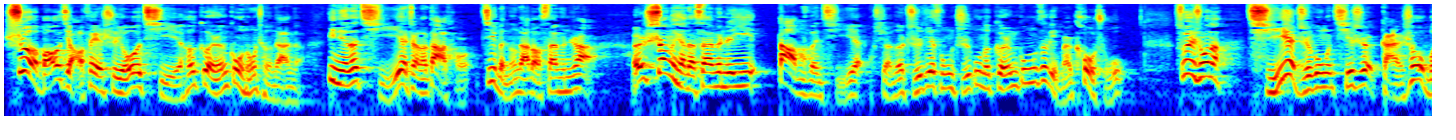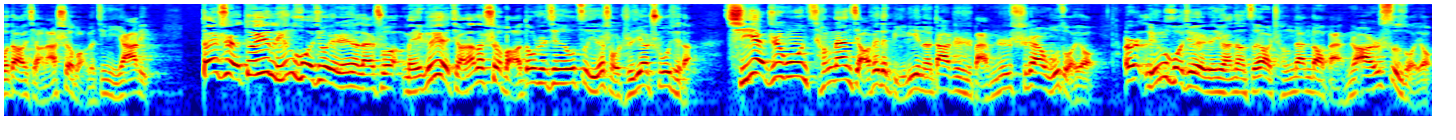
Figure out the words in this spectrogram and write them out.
社保缴费是由企业和个人共同承担的，并且呢，企业占了大头，基本能达到三分之二。而剩下的三分之一，大部分企业选择直接从职工的个人工资里面扣除，所以说呢，企业职工其实感受不到缴纳社保的经济压力。但是对于灵活就业人员来说，每个月缴纳的社保都是经由自己的手直接出去的，企业职工承担缴费的比例呢，大致是百分之十点五左右，而灵活就业人员呢，则要承担到百分之二十四左右，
